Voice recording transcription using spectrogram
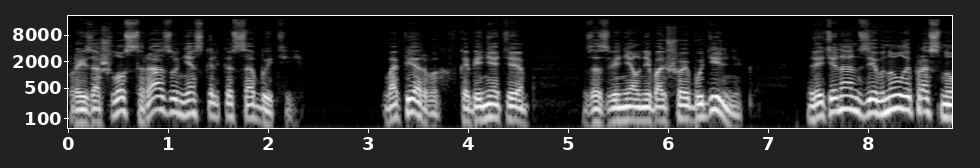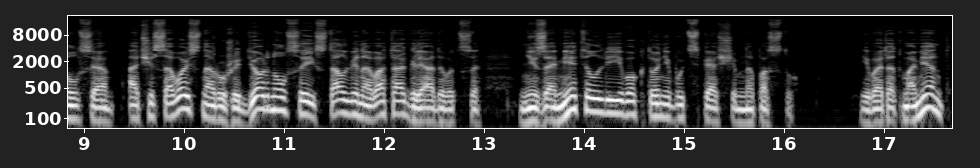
произошло сразу несколько событий. Во-первых, в кабинете зазвенел небольшой будильник. Лейтенант зевнул и проснулся, а часовой снаружи дернулся и стал виновато оглядываться, не заметил ли его кто-нибудь спящим на посту. И в этот момент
